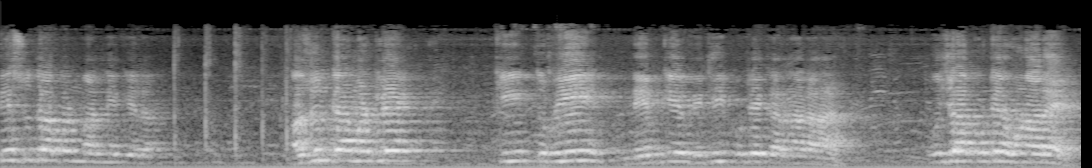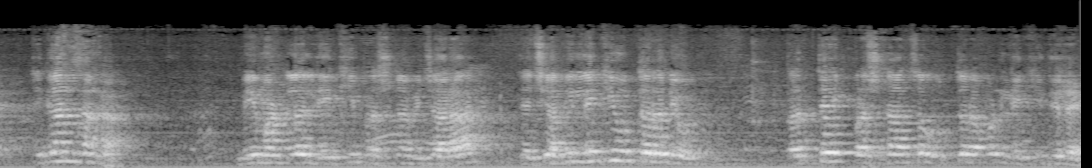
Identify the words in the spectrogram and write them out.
ते सुद्धा आपण मान्य केलं. अजून काय म्हटले? की तुम्ही नेमके विधी कुठे करणार आहात? पूजा कुठे होणार आहे? ठिकाण सांगा. मी म्हटलं लेखी प्रश्न विचारा. त्याची आम्ही लेखी उत्तरं देऊ. प्रत्येक प्रश्नाचं उत्तर आपण लेखी दिलंय.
